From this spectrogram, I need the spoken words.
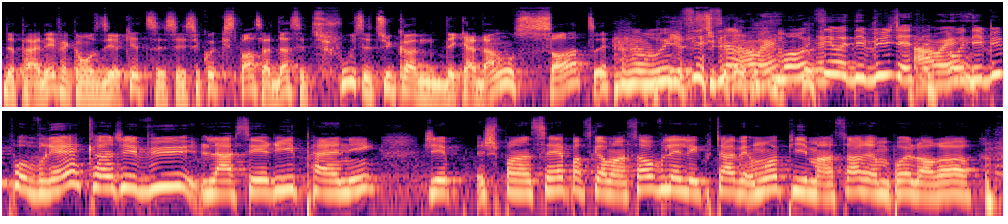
de panique. Fait qu'on se dit, OK, c'est, quoi qui se passe là-dedans? C'est-tu fou? C'est-tu comme décadence, ça? tu sais? Oui, c'est ça. comme- Ah ouais? Moi aussi, au début, j'étais, Ah ouais? au début, pour vrai, quand j'ai vu la série Panic, j'ai, je pensais, parce que ma soeur voulait l'écouter avec moi, puis ma soeur aime pas l'horreur.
